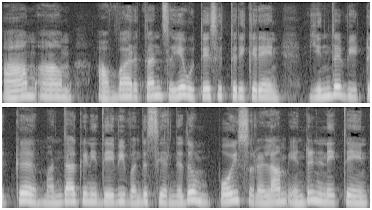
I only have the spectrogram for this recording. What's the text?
ஆம் ஆம் அவ்வாறுதான் செய்ய உத்தேசித்திருக்கிறேன். இந்த வீட்டுக்கு மந்தாகினி தேவி வந்து சேர்ந்ததும் போய் சொல்லலாம் என்று நினைத்தேன்.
